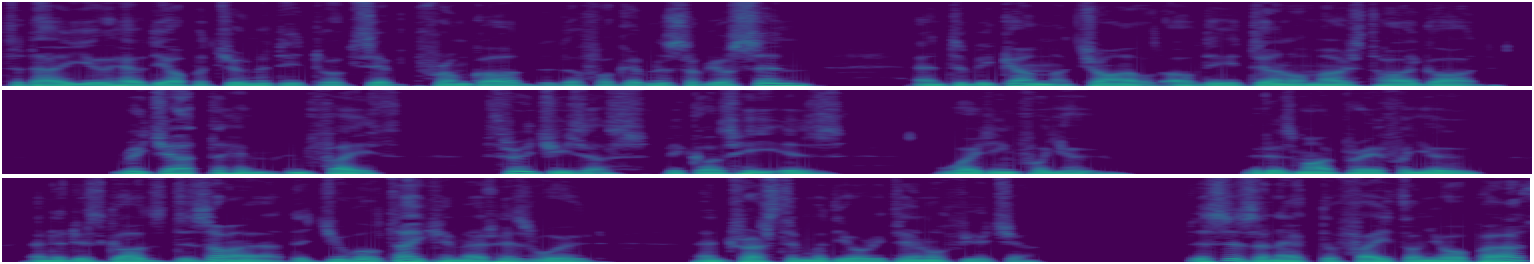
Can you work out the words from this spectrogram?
Today you have the opportunity to accept from God the forgiveness of your sin and to become a child of the eternal Most High God. Reach out to Him in faith through Jesus because He is waiting for you. It is my prayer for you, and it is God's desire that you will take Him at His word and trust Him with your eternal future. This is an act of faith on your part,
